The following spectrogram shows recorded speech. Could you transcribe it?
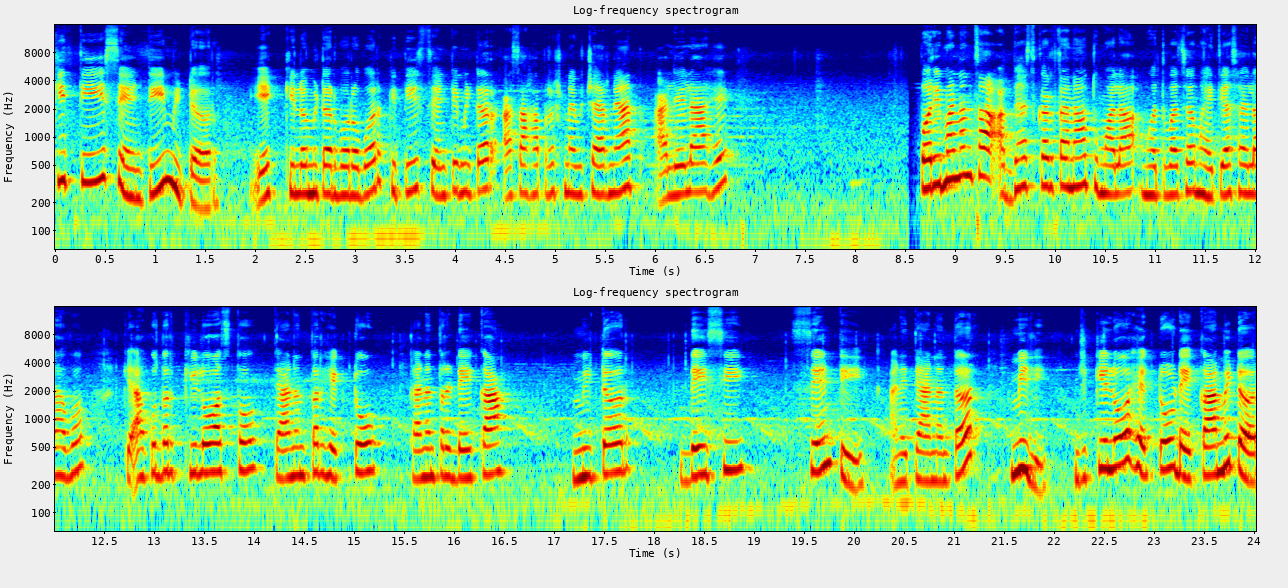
किती सेंटीमीटर एक किलोमीटर बरोबर किती सेंटीमीटर असा हा प्रश्न विचारण्यात आलेला आहे. परिमाणांचा अभ्यास करताना तुम्हाला महत्त्वाचं माहिती असायला हवं की अगोदर किलो असतो त्यानंतर हेक्टो त्यानंतर डेका मीटर डेसी सेंटी आणि त्यानंतर मिली. म्हणजे kilo hecto deca metre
